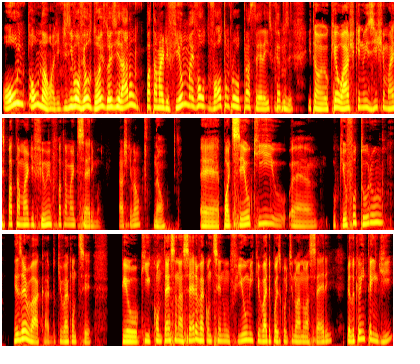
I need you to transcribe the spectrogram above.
Ou, ou não. A gente desenvolveu os dois, os dois viraram patamar de filme, mas vol- voltam pro, pra série. É isso que eu quero Uhum. dizer. Então, o que eu acho que não existe mais patamar de filme e patamar de série, mano. Acho que não. Não. É, pode ser o que, o, é, o que o futuro reservar, cara, do que vai acontecer. Porque o que acontece na série vai acontecer num filme que vai depois continuar numa série. Pelo que eu entendi.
